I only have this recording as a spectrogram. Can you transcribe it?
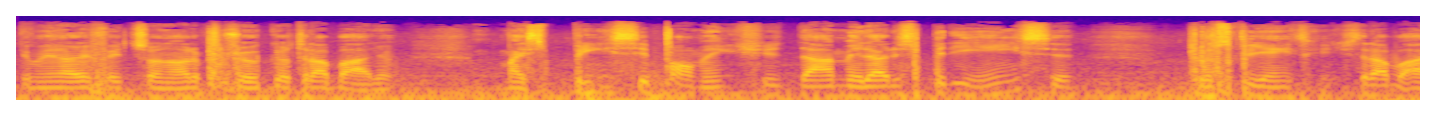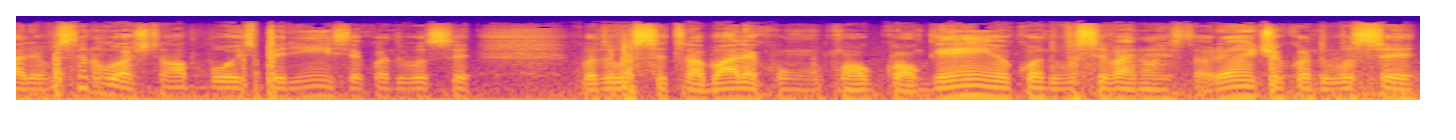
e o melhor efeito sonoro para o jogo que eu trabalho. Mas principalmente dar a melhor experiência para os clientes que a gente trabalha. Você não gosta de ter uma boa experiência quando você, quando você trabalha com, com, com alguém, ou quando você vai num restaurante, ou quando você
